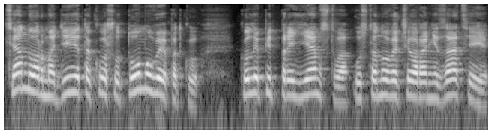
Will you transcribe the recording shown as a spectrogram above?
Ця норма діє також у тому випадку, коли підприємства, установи чи організації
